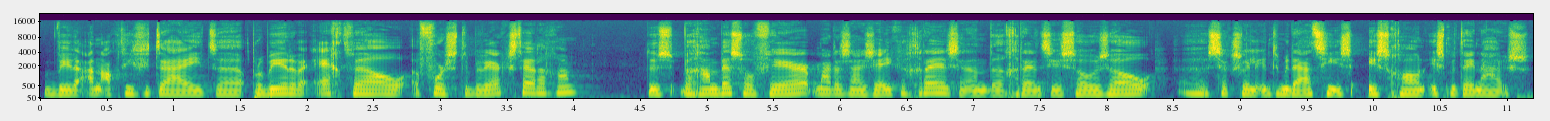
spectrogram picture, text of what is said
willen aan activiteiten, proberen we echt wel voor ze te bewerkstelligen. Dus we gaan best wel ver, maar er zijn zeker grenzen. En de grens is sowieso, uh, seksuele intimidatie is, is gewoon is meteen naar huis.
